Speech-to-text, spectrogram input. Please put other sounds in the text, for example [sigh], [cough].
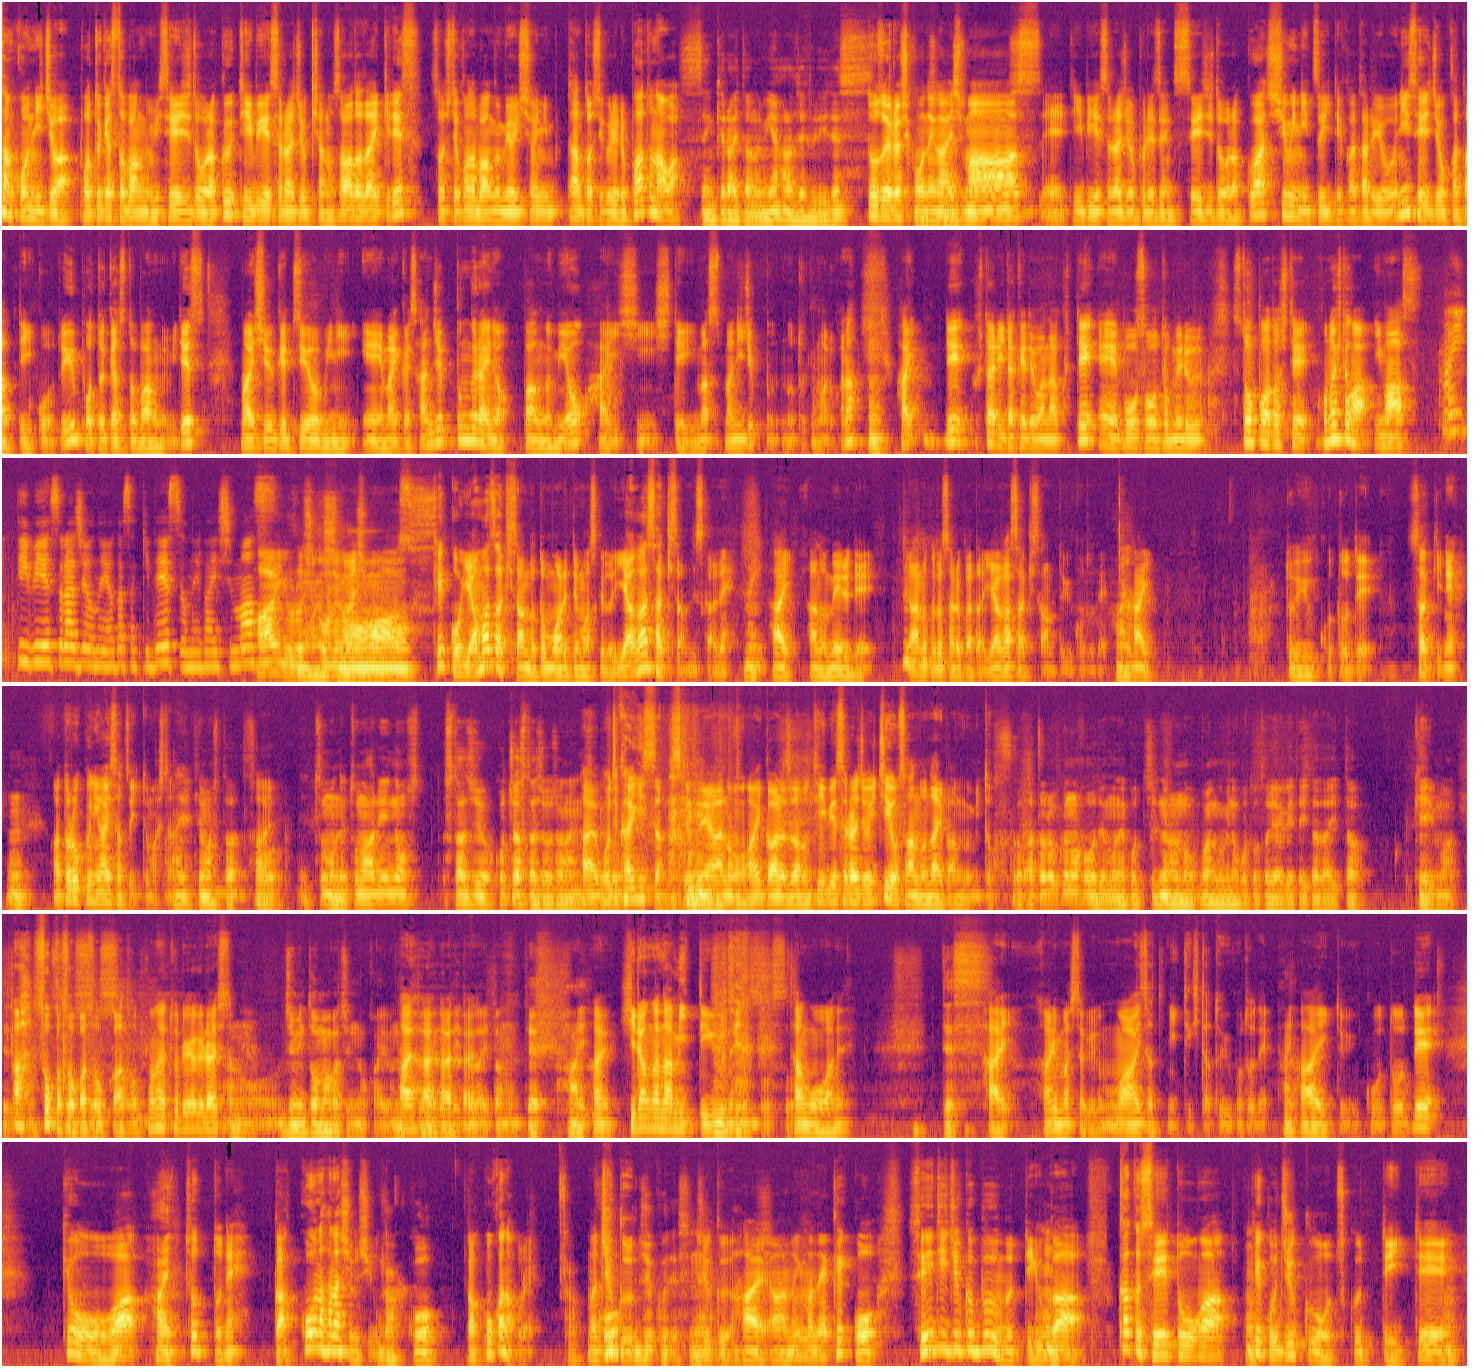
さん、こんにちは。ポッドキャスト番組政治道楽 TBS ラジオ記者の澤田大樹です。そしてこの番組を一緒に担当してくれるパートナーは、選挙ライターの宮原ジェフリーです。どうぞよろしくお願いします。えー TBS ラジオプレゼンツ政治道楽は趣味について語るように政治を語っていこうというポッドキャスト番組です。毎週月曜日に、えー毎回30分ぐらいの番組を配信しています。まあ、20分の時もあるかな。うんはい。で、2人だけではなくて、えー暴走を止めるストッパーとしてこの人がいます。はい、TBS ラジオの矢ヶ崎です。お願いします。はい、よろしくお願いしま。ますす結構山崎さんだと思われてますけど、矢ヶ崎さんですからね。はいはい。あのメールで、あの [laughs] くださる方、矢ヶ崎さんということで。はいということで、さっきね、うん。アトロクに挨拶行ってましたはい、言ねっ。てました。そう。はいい、つもね、隣のスタジオ、こっちはスタジオじゃないんですはい、けど。こっち会議室なんですけどね、[laughs] あの、相変わらずあの TBS ラジオ1予算のない番組と。そう、アトロクの方でもね、こっちのあの番組のことを取り上げていただいた経緯もあって、あ、そうかそうかそうか。この辺取り上げられてた。の、自民党マガジンの会をね、はいはいはいはい取り上げていただいたので、はい。はい。ひらがなみっていうね、そうそう。単語がね、です。はい。ありましたけども、まあ挨拶に行ってきたということで。はいということで、今日は、はい。ちょっとね、学校の話をしよう。学校。学校かな、これ。まあ塾？塾ですね。塾。はい。あの、今ね、結構、政治塾ブームっていうか、各政党が結構塾を作っていて、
